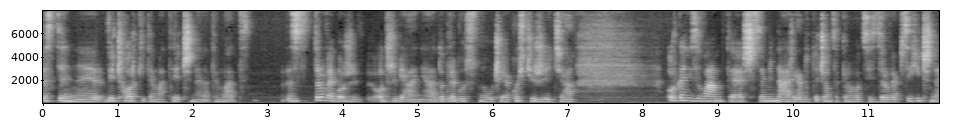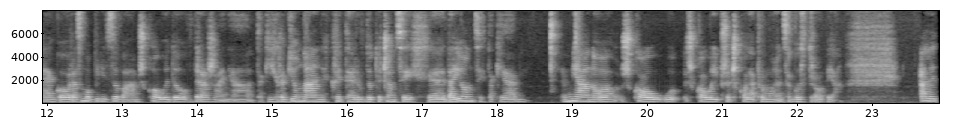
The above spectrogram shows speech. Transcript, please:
festyny, wieczorki tematyczne na temat zdrowego odżywiania, dobrego snu czy jakości życia. Organizowałam też seminaria dotyczące promocji zdrowia psychicznego oraz mobilizowałam szkoły do wdrażania takich regionalnych kryteriów dotyczących, e, dających takie miano szkoł, szkoły i przedszkola promującego zdrowia. Ale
